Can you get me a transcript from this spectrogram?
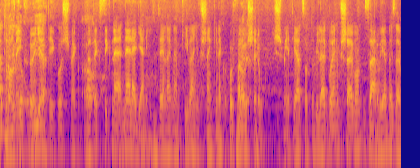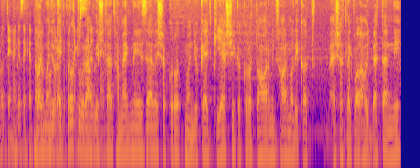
Hát valamelyik hölgyjátékos megbetegszik, ne, ne legyen így, tényleg nem kívánjuk senkinek, akkor Faluserok ismét játszott a világbajnokságon, zárójel bezárva tényleg ezeket a Vagy mondjuk egy Pro ranglistát, ha megnézel, és akkor ott mondjuk egy kiesik, akkor ott a 33-at esetleg valahogy betenni.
